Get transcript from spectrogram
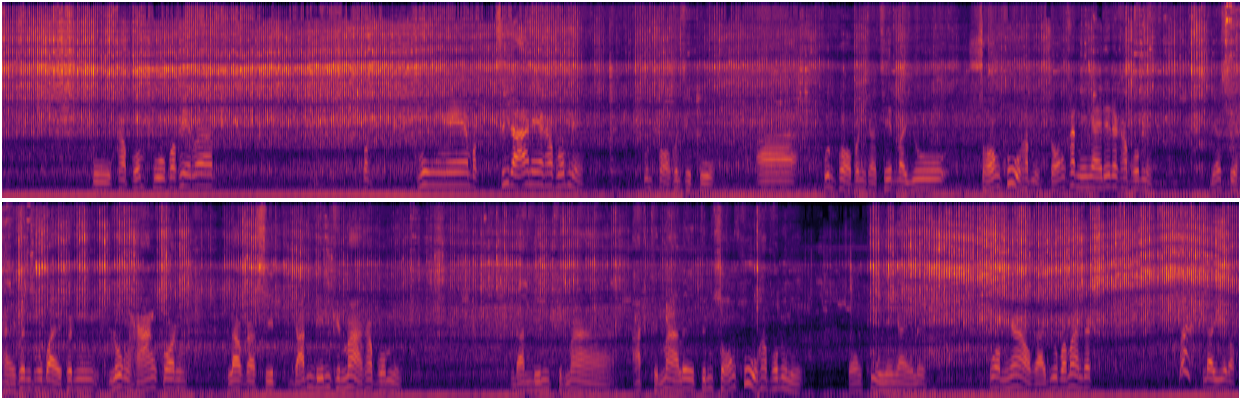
ปลูกครับ ผมปลูกประเภทว่าบักฮุงแหน่บักสีดาเนี่ยครับ ผมนี่คุณพ่อเพิ่นสิปลูกอ่าคุณพ่อเพิ่นก็เช็ดไว้อยู่สองคู่ครับนี่สองขั้นใหญ่ๆได้นะครับ ผมนี่เดี๋ยวเสิให้เพิ่นผู้ใบเพิ่นลงหางก่อนแล้วก็สิดันดินขึ้นมาครับ ผมนี่ ดันดินขึ้นมาอัดขึ้นมาเลยเป็นสองคู่ครับ ผมนี่สองคู่ใหญ่ๆเลย ความยาวก็อยู่ประมาณจะได้อยู่หรอก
